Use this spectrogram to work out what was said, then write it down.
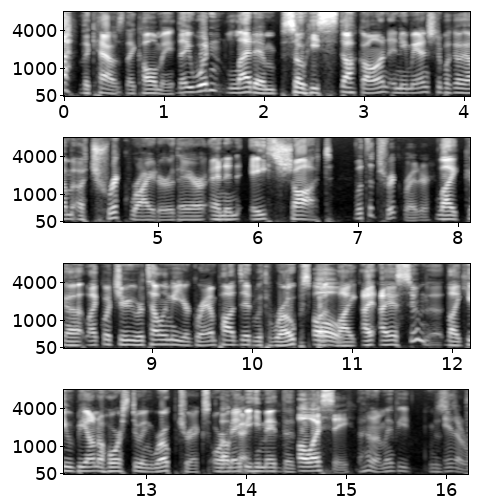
the cows, they call me. They wouldn't let him, so he stuck on, and he managed to become a trick rider there and an ace shot What's a trick rider? like uh, like what you were telling me your grandpa did with ropes, but Oh. like I, I assume that like he would be on a horse doing rope tricks, or Okay. maybe he made the Oh, I see. I don't know, maybe he was He had to write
